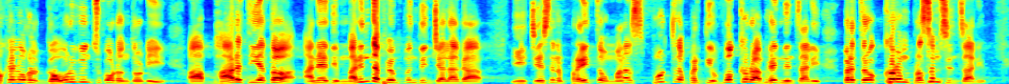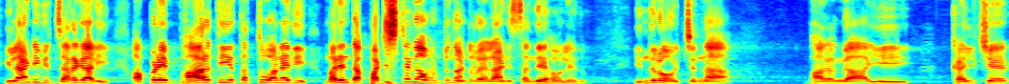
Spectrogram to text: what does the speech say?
ఒకరినొకరు గౌరవించుకోవడంతో ఆ భారతీయత అనేది మరింత పెంపొందించేలాగా ఈ చేసిన ప్రయత్నం మనస్ఫూర్తిగా ప్రతి ఒక్కరూ అభినందించాలి ప్రతి ఒక్కరూ ప్రశంసించాలి. ఇలాంటివి జరగాలి. అప్పుడే భారతీయ తత్వం అనేది మరింత పటిష్టంగా ఉంటుంది అంటలో ఎలాంటి సందేహం లేదు. ఇందులో చిన్న భాగంగా ఈ కల్చర్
